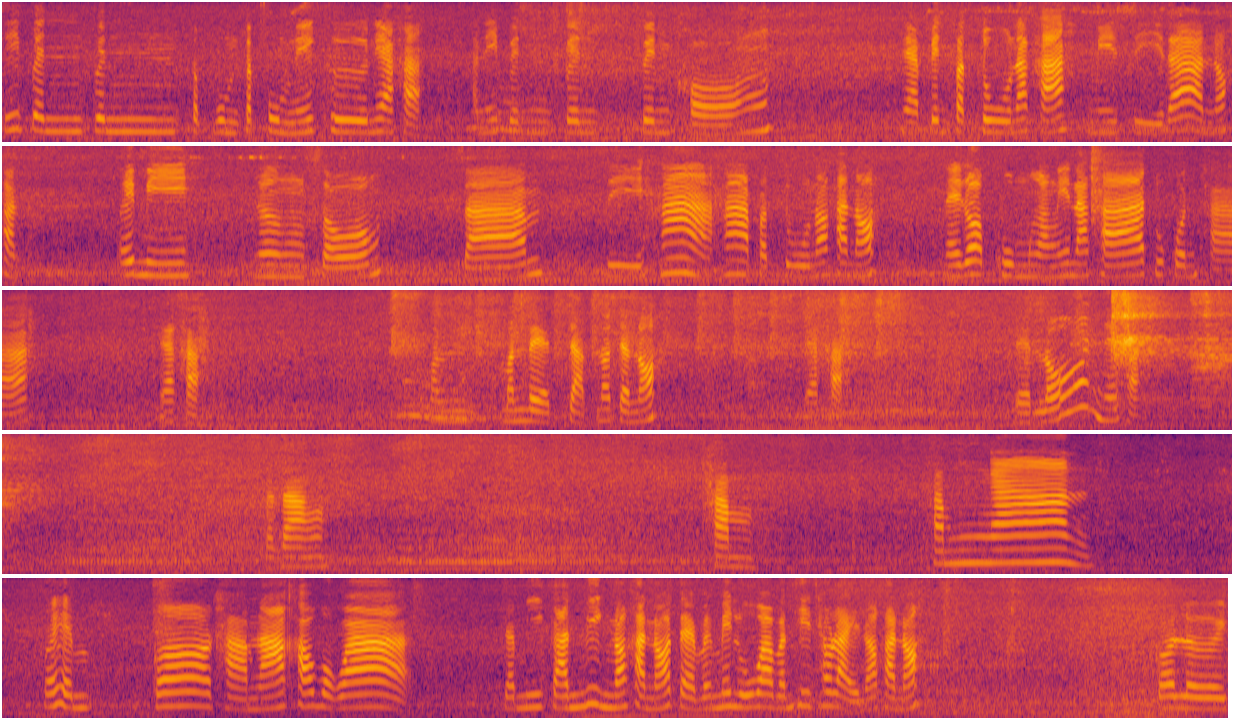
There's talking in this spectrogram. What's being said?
ที่เป็นเป็นตะปุ่มตะปุ่มนี้คือเนี่ยค่ะ อันนี้เป็นเป็นเป็นของเนี่ยเป็นประตูนะคะ มีสี่ด้านเนาะค่ะเอ้ยมีหนึ่งสองสามสี่ห้าห้าประตูเนาะค่ะเนาะในรอบคูเมืองนี้นะคะ ทุกคนค่ะเนี่ยค่ะ มันมันแดดจัดเนาะจ้ะเนาะเนี่ยค่ะแดดร้อนเนี่ยค่ะกระดัง ทำทำงาน ก็เห็นก็ถามนะเขาบอกว่า จะมีการวิ่งเนาะค่ะเนาะแต่ไม่รู้ว่าวันที่เท่าไหร่เนาะค่ะเนาะก็เลย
